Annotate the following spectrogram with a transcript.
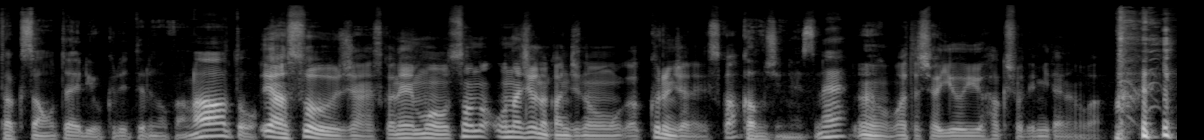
たくさんお便りをくれてるのかなと。いやそうじゃないですかね。もうその同じような感じのが来るんじゃないですか。かもしれないですね。うん私は悠々白書でみたいなのが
